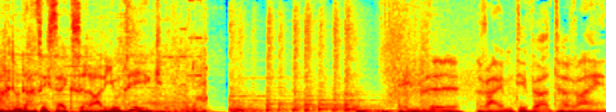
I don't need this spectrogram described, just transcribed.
886 Radiothek. Tempel reimt die Wörter rein.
